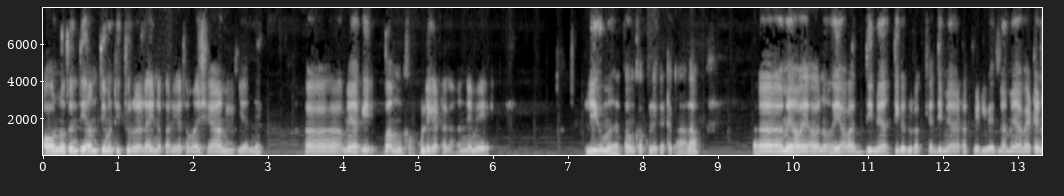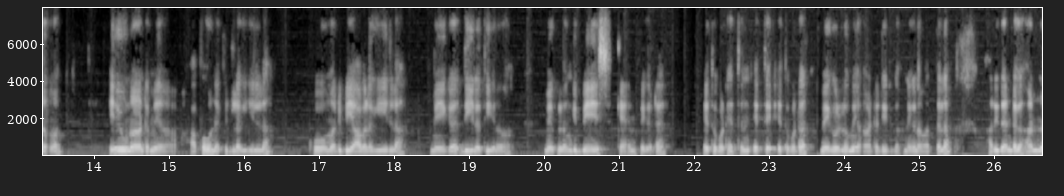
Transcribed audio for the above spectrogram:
ඔන්න ඔතන්ති අන්තිමට ඉතුරලා ඉන්න පරිය තමයි ශයාමි කියන්නේ. මෙයාගේ වම් කකුලෙ ගැට ගන්න මේ ලියුම පම් කකුලෙ ගැට කාලා මෙ ඔයවනවා යවද්දි මෙයා තික දුරක් ඇදදි මෙයාටත් වැඩි වෙදලා මෙයා වැටෙනවා. ඒ වුනාට මෙයා හපව නැකිටල ගිහිල්ලා කෝමරි පියාවල ගිල්ලා මේක දීල තියෙනවා. මේකුළන්ගේ බේස් කෑම්ප එකට. එතකොට එතන් එත එතකොට මේගොල්ල මේ ආටලිට ගහන එක නවත්තලා හරි දැන්ට ගහන්න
